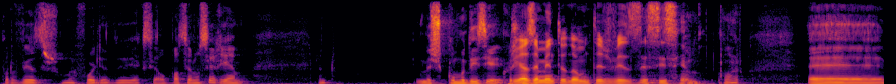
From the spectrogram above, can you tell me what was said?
por vezes uma folha de Excel pode ser um CRM. Mas como dizia. Curiosamente, eu dou muitas vezes esse exemplo. Claro. É,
